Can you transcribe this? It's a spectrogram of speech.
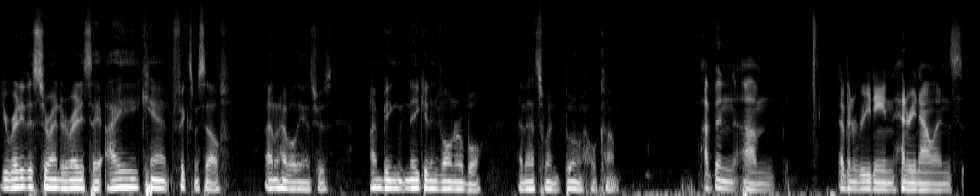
You're ready to surrender, and ready to say, I can't fix myself. I don't have all the answers. I'm being naked and vulnerable. And that's when, boom, he'll come. I've been um, I've been reading Henri Nouwen's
